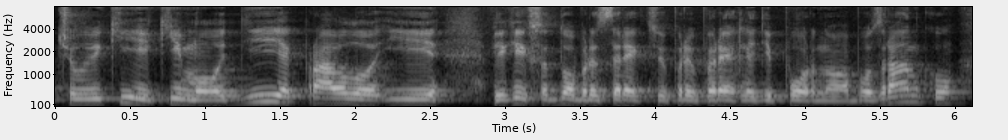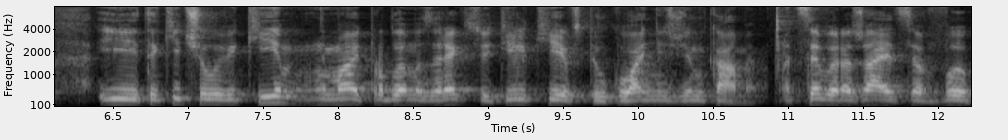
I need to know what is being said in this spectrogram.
чоловіки, які молоді, як правило, і в яких все добре з ерекцією при перегляді порно або зранку. І такі чоловіки мають проблеми з ерекцією тільки в спілкуванні з жінками. Це виражається в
